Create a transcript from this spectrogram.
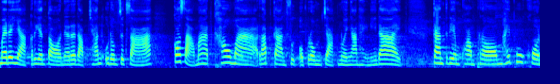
ไม่ได้อยากเรียนต่อในระดับชั้นอุดมศึกษา ก็สามารถเข้ามารับการฝึกอบรมจากหน่วยงานแห่งนี้ได้ การเตรียมความพร้อมให้ผู้คน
